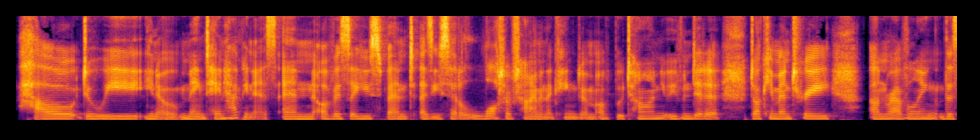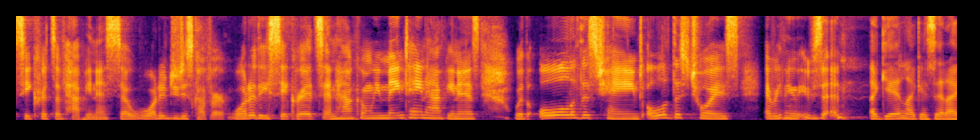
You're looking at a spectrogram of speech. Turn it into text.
how do we you know maintain happiness? And obviously you spent as you said a lot of time in the kingdom of bhutan. You even did a documentary unraveling the secrets of happiness. So what did you discover? What are these secrets and how can we maintain happiness with all of this change all of this choice everything that you've said. Again like i said i,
